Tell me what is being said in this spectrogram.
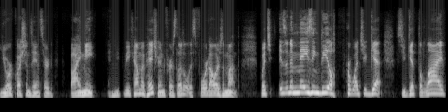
your questions answered by me. And you can become a patron for as little as $4 a month, which is an amazing deal for what you get. So you get the live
